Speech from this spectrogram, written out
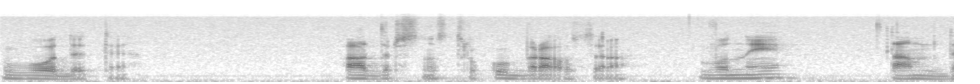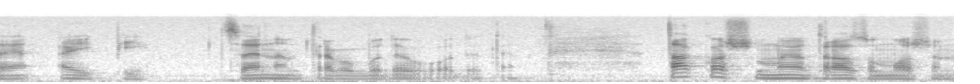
вводите адресну строку браузера. Вони там, де IP. Це нам треба буде вводити. Також ми одразу можемо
